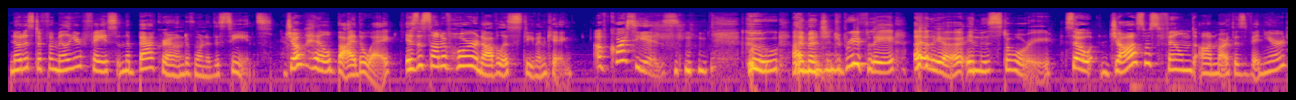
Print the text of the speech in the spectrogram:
noticed a familiar face in the background of one of the scenes. Joe Hill, by the way, is the son of horror novelist Stephen King Of course he is. who I mentioned briefly earlier in this story. So, Jaws was filmed on Martha's Vineyard.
